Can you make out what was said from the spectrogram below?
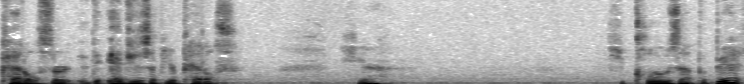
petals or the edges of your petals here. You close up a bit,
